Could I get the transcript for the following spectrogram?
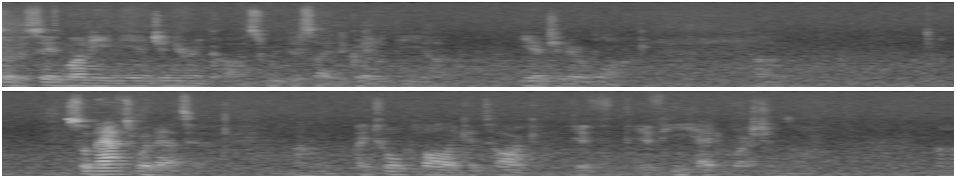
So to save money in the engineering costs, we decided to go with the, uh, the engineer block. Um, So that's where that's at. Um, I told Paul I could talk if, if he had questions on it. Um,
